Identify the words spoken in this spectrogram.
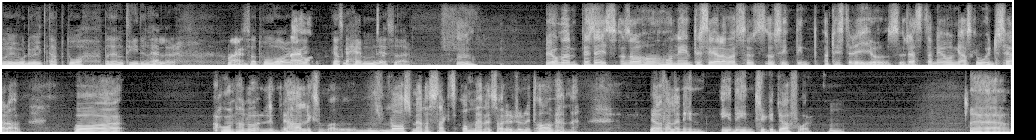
Och gjorde väl knappt då på den tiden heller. nej. Så att hon var ju Nej, hon- ganska hemlig sådär. Mm. Jo, men precis. Alltså, hon, hon är intresserad av, av sitt artisteri och resten är hon ganska ointresserad av. Och hon har nog, det har liksom, vad som än har sagts om henne så har det runnit av henne. I alla fall den in, det intrycket jag får. Mm. Eh,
